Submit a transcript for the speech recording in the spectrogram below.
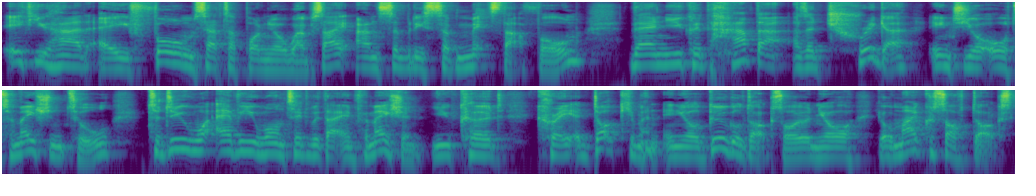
if you had a form set up on your website and somebody submits that form, then you could have that as a trigger into your automation tool to do whatever you wanted with that information. You could create a document in your Google Docs or in your, your Microsoft Docs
